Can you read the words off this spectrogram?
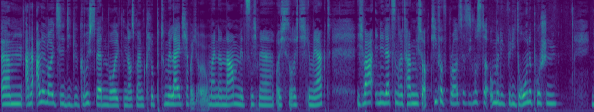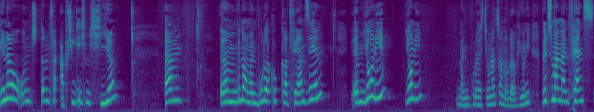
Ähm, alle, Leute, die gegrüßt werden wollten aus meinem Club, tut mir leid, ich habe euch meine Namen jetzt nicht mehr euch so richtig gemerkt. Ich war in den letzten drei Tagen nicht so aktiv auf Brawl Stars. Ich musste unbedingt für die Drohne pushen. Genau, und dann verabschiede ich mich hier. Ähm, ähm, genau, mein Bruder guckt gerade Fernsehen. Ähm, Joni, Joni, mein Bruder heißt Jonathan oder auch Joni. Willst du mal meinen Fans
